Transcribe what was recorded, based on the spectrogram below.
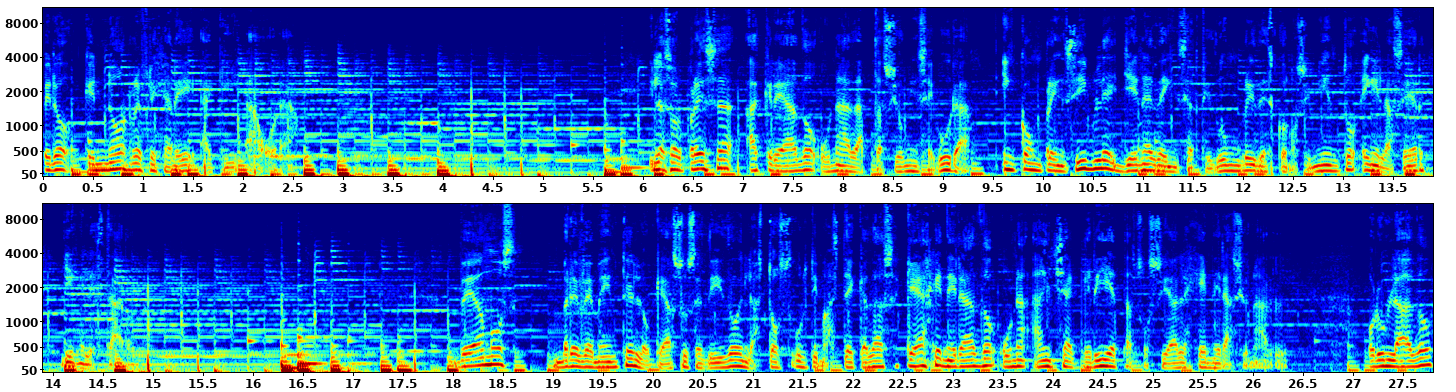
pero que no reflejaré aquí ahora. La sorpresa ha creado una adaptación insegura, incomprensible, llena de incertidumbre y desconocimiento en el hacer y en el estar. Veamos brevemente lo que ha sucedido en las dos últimas décadas que ha generado una ancha grieta social generacional. Por un lado,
